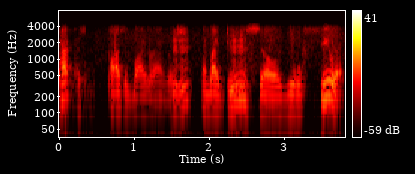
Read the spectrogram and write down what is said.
practice positive body language. Mhm. And by doing Mhm. so, you'll feel it.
